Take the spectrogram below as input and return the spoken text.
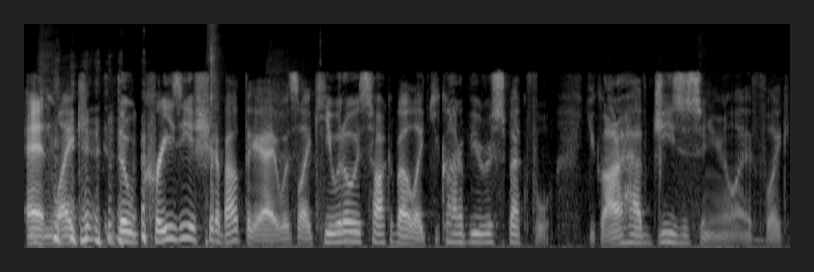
and like the craziest shit about the guy was like he would always talk about like you gotta be respectful, you gotta have Jesus in your life, like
